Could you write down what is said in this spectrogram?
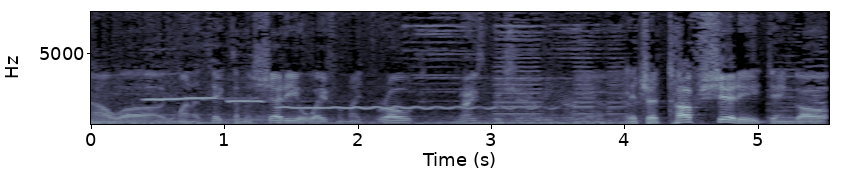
Now, uh, you want to take the machete away from my throat? Nice machete, huh? It's a tough shitty, dingo.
